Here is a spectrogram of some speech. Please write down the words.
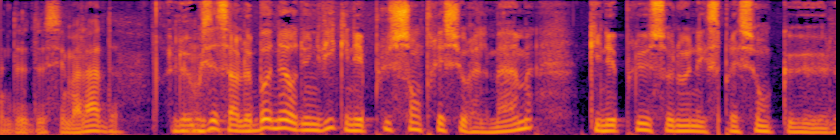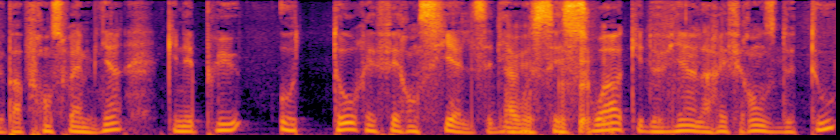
de, de ces malades. Le, oui, c'est ça, le bonheur d'une vie qui n'est plus centrée sur elle-même, qui n'est plus, selon une expression que le pape François aime bien, qui n'est plus auto-référentiel, c'est-à-dire ah c'est soi qui devient la référence de tout,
